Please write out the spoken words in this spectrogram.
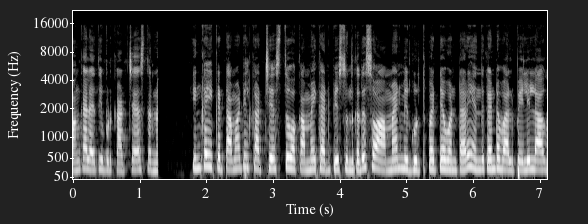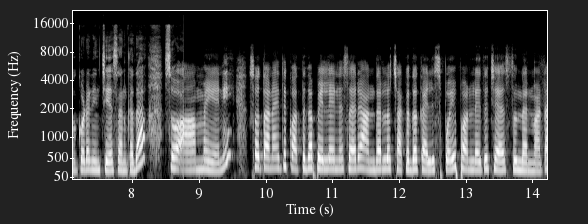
వంకాయలు అయితే ఇప్పుడు కట్ చేస్తున్నాను ఇంకా ఇక్కడ టమాటీలు కట్ చేస్తూ ఒక అమ్మాయి కనిపిస్తుంది కదా సో ఆ అమ్మాయిని మీరు గుర్తుపట్టే ఉంటారు. ఎందుకంటే వాళ్ళ పెళ్ళి లాగు కూడా నేను చేశాను కదా సో ఆ అమ్మాయి అని. సో తనైతే కొత్తగా పెళ్ళైనా సరే అందరిలో చక్కగా కలిసిపోయి పనులు అయితే చేస్తుందన్నమాట.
